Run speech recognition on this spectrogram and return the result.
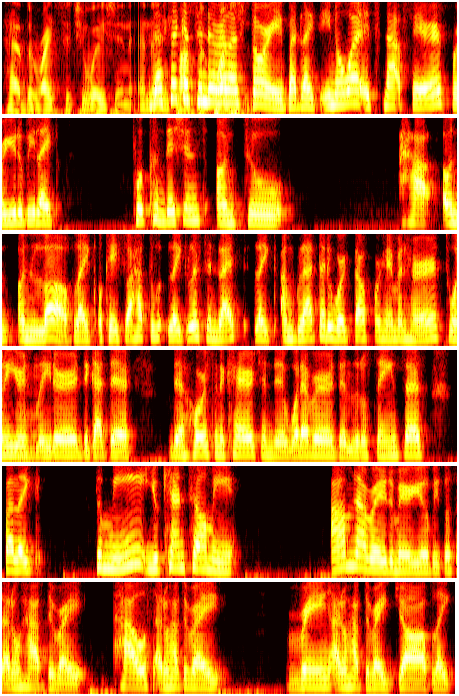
had the right situation, and then That's like a Cinderella story, but like you know what? It's not fair for you to be like put conditions onto how on on love. Like, okay, so I have to like listen, life like I'm glad that it worked out for him and her. 20 years Mhm. later, they got the the horse and the carriage and the whatever the little saying says. But like to me, you can't tell me I'm not ready to marry you because I don't have the right house, I don't have the right ring, I don't have the right job. Like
